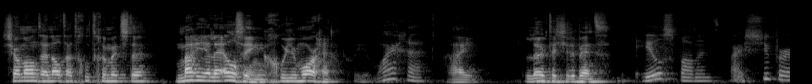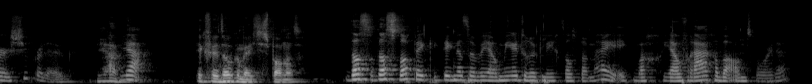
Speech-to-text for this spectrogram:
charmante en altijd goed gemutste Marielle Elzing. Goedemorgen. Goedemorgen. Hi, leuk dat je er bent heel spannend, maar super, super leuk. Ja, ja. ik vind het ook een beetje spannend. Dat, dat snap ik. Ik denk dat er bij jou meer druk ligt dan bij mij. Ik mag jouw vragen beantwoorden.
